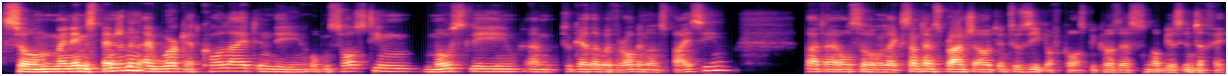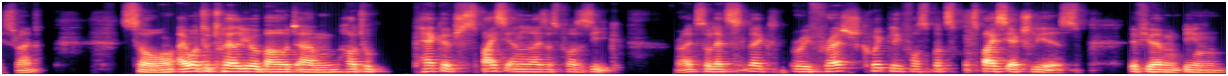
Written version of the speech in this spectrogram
So my name is Benjamin. I work at Corelight in the open source team, mostly um, together with Robin on Spicy but I also like sometimes branch out into Zeek, of course, because there's an obvious interface, right? So I want to tell you about um, how to package spicy analyzers for Zeek, right? So let's like refresh quickly for what spicy actually is, if you haven't been,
